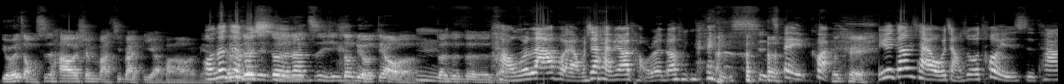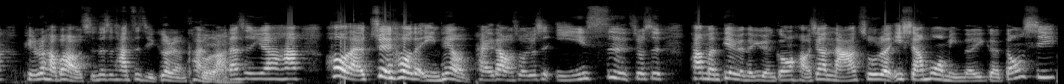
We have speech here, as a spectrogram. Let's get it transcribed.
有一种是他会先把鸡排底啊放到外面，哦，那这不行，对，那汁已经都流掉了。嗯，对对对对对。好，我们拉回来，我们现在还没有讨论到美食 这一块。OK，因为刚才我讲说 Toys 他评论好不好吃，那是他自己个人看法。啊、但是因为他后来最后的影片有拍到说，就是疑似就是他们店员的员工好像拿出了一箱莫名的一个东西，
